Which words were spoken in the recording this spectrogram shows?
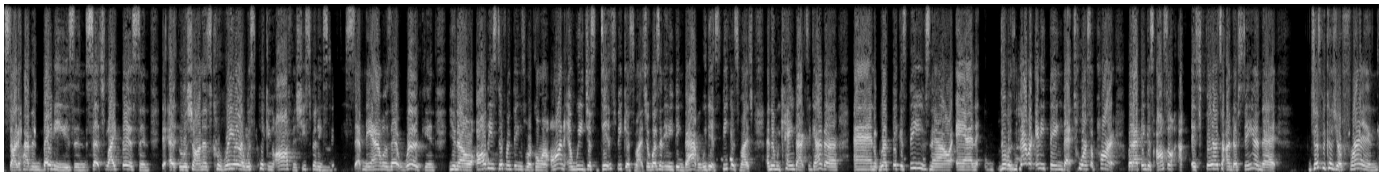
started having babies and such like this. And uh, Lashana's career was kicking off and she's spending mm-hmm. 70 hours at work and you know all these different things were going on and we just didn't speak as much. It wasn't anything bad but we didn't speak as much. And then we came back together and we're thick as thieves now. And there was never anything that tore us apart. But i think it's also uh, it's fair to understand that just because you're friends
